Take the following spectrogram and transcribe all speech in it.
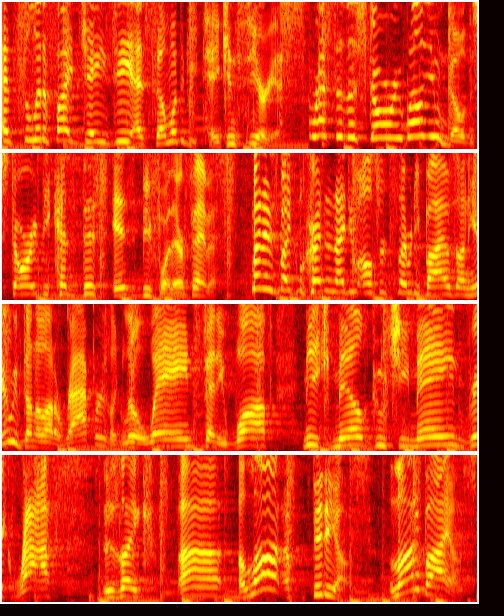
and solidified Jay-Z as someone to be taken serious. The rest of the story, well you know the story because this is before they're famous. My name is Michael McCrudden and I do all sorts of celebrity bios on here. We've done a lot of rappers like Lil Wayne, Fetty Wap, Meek Mill, Gucci Mane, Rick Ross. There's like uh, a lot of videos, a lot of bios.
